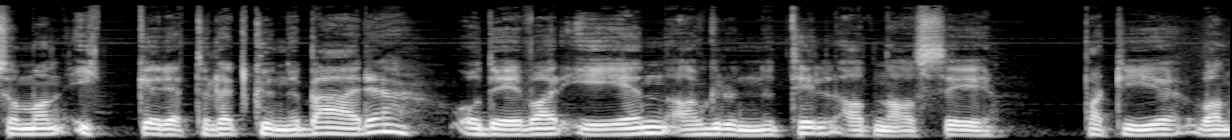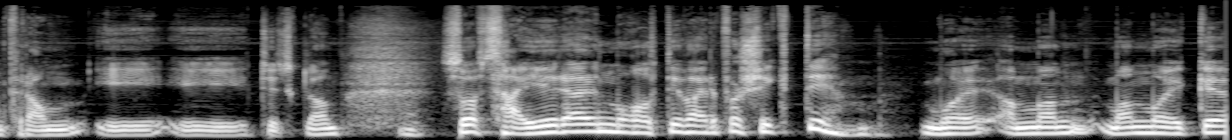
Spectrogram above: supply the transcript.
som man ikke rett og slett kunne bære. Og det var en av grunnene til at nazipartiet vant fram i, i Tyskland. seier Så seierherren må alltid være forsiktig. Må, man, man, må ikke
